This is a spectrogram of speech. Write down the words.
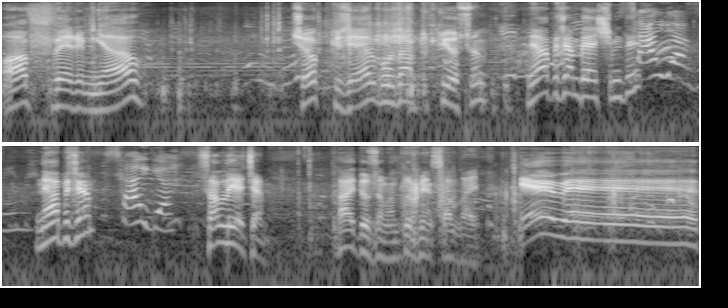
Aferin ya. Çok güzel. Buradan tutuyorsun. Ne yapacağım ben şimdi? Ne yapacağım? Sallayacağım. Haydi o zaman dur ben sallayayım. Evet.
